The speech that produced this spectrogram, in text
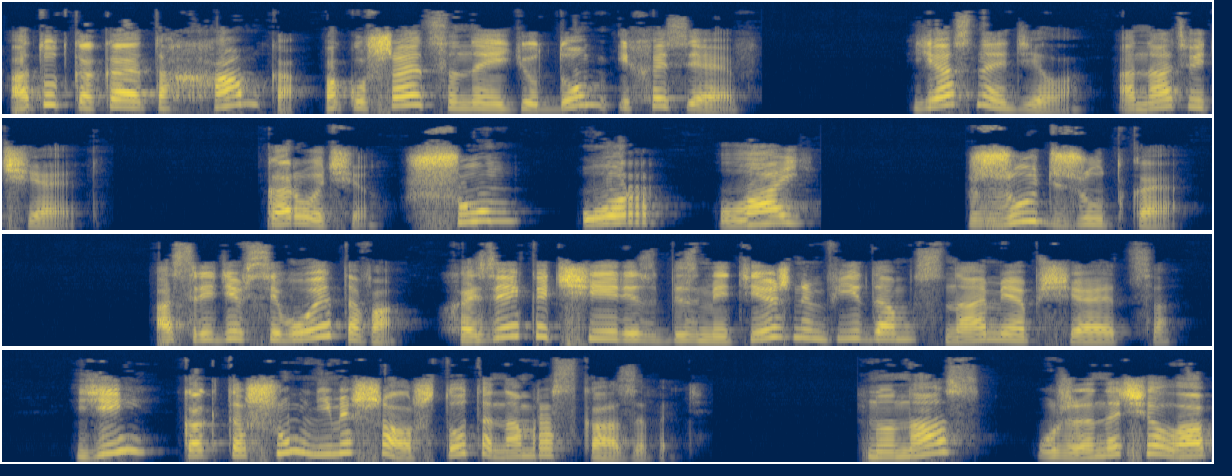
А тут какая-то хамка покушается на ее дом и хозяев. Ясное дело, она отвечает. Короче, шум, ор, лай, жуть жуткая. А среди всего этого хозяйка через безмятежным видом с нами общается. Ей как-то шум не мешал что-то нам рассказывать. Но нас уже начала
